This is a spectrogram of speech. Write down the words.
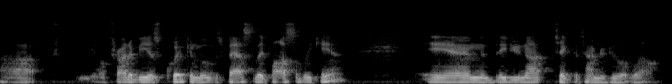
uh, you know, try to be as quick and move as fast as they possibly can and they do not take the time to do it well.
